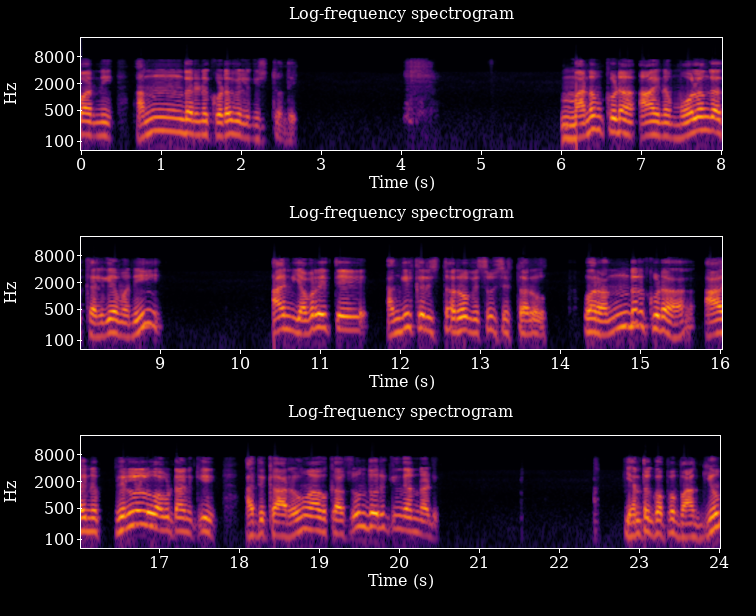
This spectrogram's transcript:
వారిని అందరిని కూడా వెలిగిస్తుంది. మనం కూడా ఆయన మూలంగా కలిగామని ఆయన ఎవరైతే అంగీకరిస్తారో విశ్వసిస్తారో వారందరూ కూడా ఆయన పిల్లలు అవటానికి అధికారం అవకాశం దొరికింది అన్నాడు. ఎంత గొప్ప భాగ్యం!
